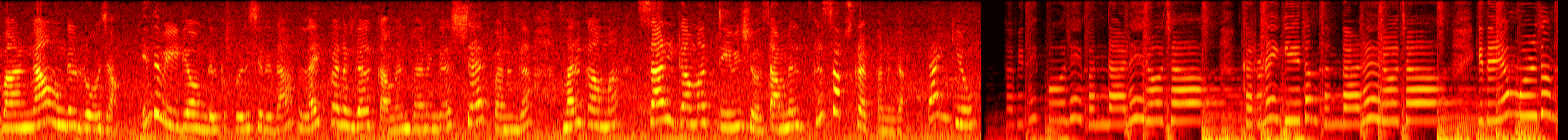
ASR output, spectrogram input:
எவ்ரிவான் நான் உங்கள் ரோஜா. இந்த வீடியோ உங்களுக்கு பிடிச்சிருந்தா லைக் பண்ணுங்க கமெண்ட் பண்ணுங்க ஷேர் பண்ணுங்க. மறக்காம சாரிக்காம டிவி ஷோ தமிழுக்கு சப்ஸ்கிரைப் பண்ணுங்க. தேங்க்யூ கவிதை போலே வந்தாளே ரோஜா கருணை கீதம் தந்தாளே ரோஜா இதயம் முழுதும்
